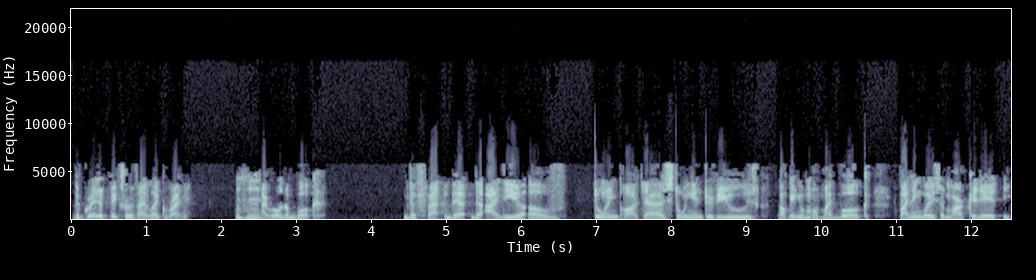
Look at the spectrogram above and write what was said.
the greater picture is I like writing. Mm-hmm. I wrote a book. The fact, the the idea of doing podcasts, doing interviews, talking about my book, finding ways to market it,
